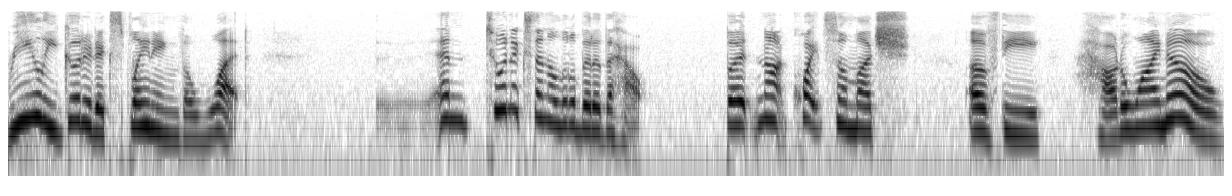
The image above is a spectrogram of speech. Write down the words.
really good at explaining the what. And to an extent a little bit of the how. But not quite so much of the how do I know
